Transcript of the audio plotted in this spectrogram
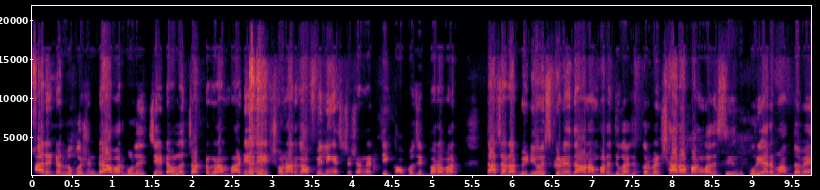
আর এটার লোকেশনটা আবার বলে দিচ্ছি এটা হলো চট্টগ্রাম ভাটিয়ারি সোনারগাঁও ফিলিং স্টেশনের ঠিক অপোজিট বরাবর। তাছাড়া ভিডিও স্ক্রিনে দেওয়া নাম্বারে যোগাযোগ করবেন। সারা বাংলাদেশে কিন্তু কুরিয়ারের মাধ্যমে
